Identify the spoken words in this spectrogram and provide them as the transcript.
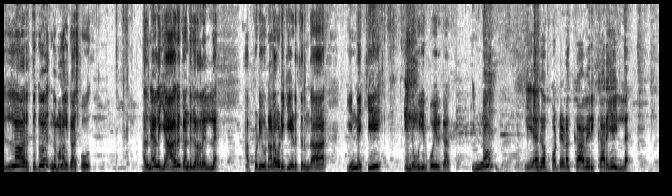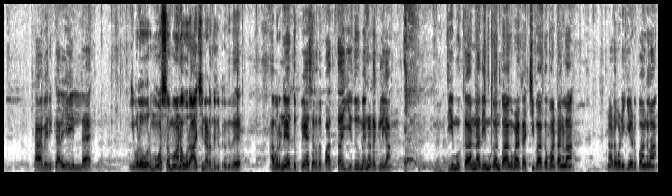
எல்லாத்துக்கும் இந்த மணல் காசு போகுது. அதனால யாரும் கண்டுக்கிறதெல்லாம் இல்லை. அப்படி ஒரு நடவடிக்கை எடுத்திருந்தா இன்னைக்கு இந்த உயிர் போயிருக்காது. இன்னும் ஏகப்பட்ட இடம் காவேரி கரையே இல்லை. காவேரி கரையே இல்லை. இவ்வளோ ஒரு மோசமான ஒரு ஆட்சி நடந்துக்கிட்டு இருக்குது. அவர் நேற்று பேசுகிறத பார்த்தா எதுவுமே நடக்கலையாம் திமுக அண்ணா திமுகன்னு பார்க்க கட்சி பார்க்க மாட்டாங்களாம். நடவடிக்கை எடுப்பாங்களாம்.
